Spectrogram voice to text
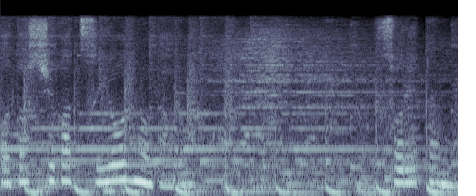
私が強いのだろうか。それとも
